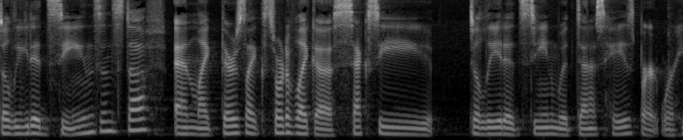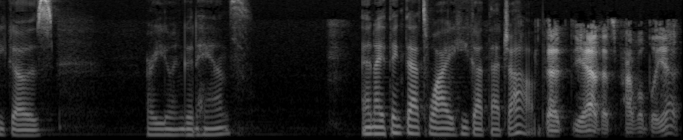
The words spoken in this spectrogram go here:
deleted scenes and stuff. And like there's like sort of like a sexy deleted scene with Dennis Haysbert where he goes, "Are you in good hands?" And I think that's why he got that job. That yeah, that's probably it.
